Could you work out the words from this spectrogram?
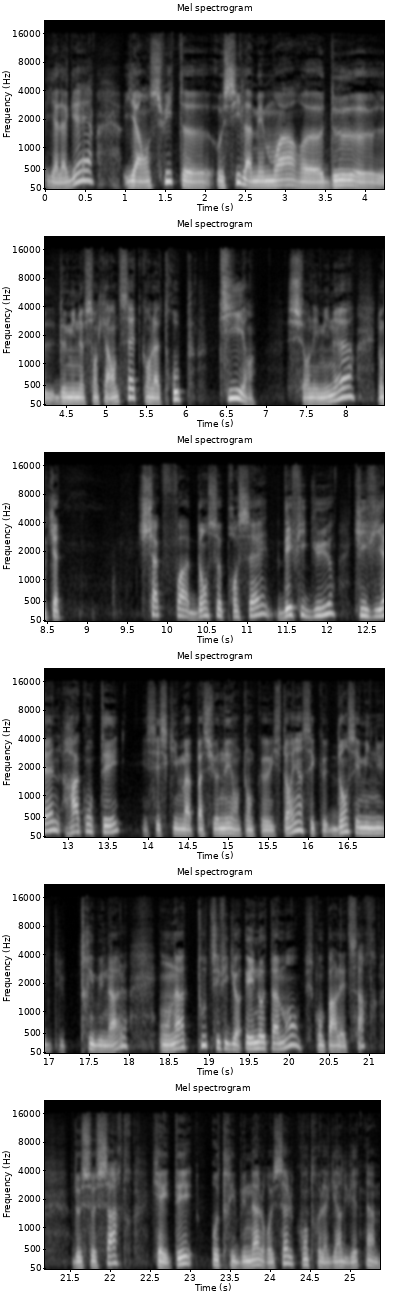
Il y a la guerre. Il y a ensuite euh, aussi la mémoire euh, de, euh, de 1947 quand la troupe tire sur les mineurs. Donc il y a chaque fois dans ce procès des figures qui viennent raconter et c'est ce qui m'a passionné en tant qu'historien, c'est que dans ces minutes du tribunal, on a toutes ces figures, et notamment, puisqu'on parlait de Sartre, de ce Sartre qui a été au tribunal Russell contre la guerre du Vietnam.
